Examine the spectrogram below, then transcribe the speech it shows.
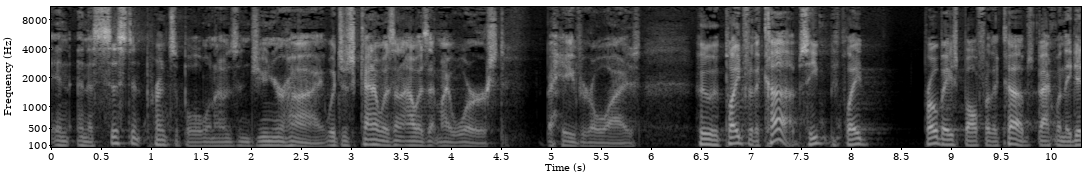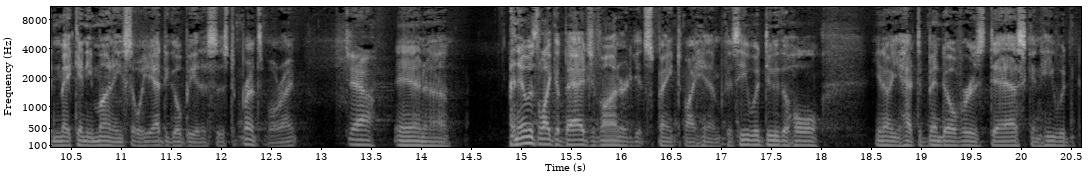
an, an assistant principal when I was in junior high, which is kind of was when I was at my worst behavioral wise, who played for the Cubs. He played pro baseball for the Cubs back when they didn't make any money, so he had to go be an assistant principal, right? Yeah. And uh, and it was like a badge of honor to get spanked by him because he would do the whole, you know, you had to bend over his desk and he would,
